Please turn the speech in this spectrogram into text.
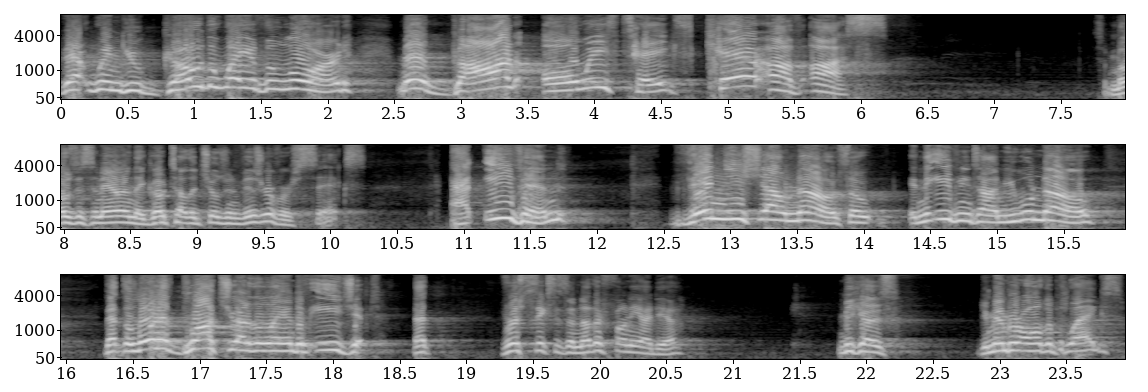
that when you go the way of the Lord, man, God always takes care of us. So Moses and Aaron, they go tell the children of Israel, verse 6, at even, then ye shall know. So in the evening time, you will know that the Lord hath brought you out of the land of Egypt. That verse 6 is another funny idea. Because you remember all the plagues?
